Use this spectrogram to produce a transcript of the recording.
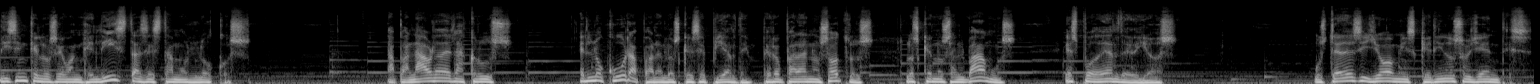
Dicen que los evangelistas estamos locos. La palabra de la cruz es locura para los que se pierden, pero para nosotros, los que nos salvamos, es poder de Dios. Ustedes y yo, mis queridos oyentes,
